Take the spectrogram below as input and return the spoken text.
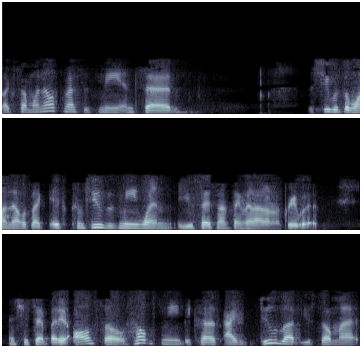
like someone else messaged me and said, she was the one that was like, it confuses me when you say something that I don't agree with. And she said, but it also helps me because I do love you so much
